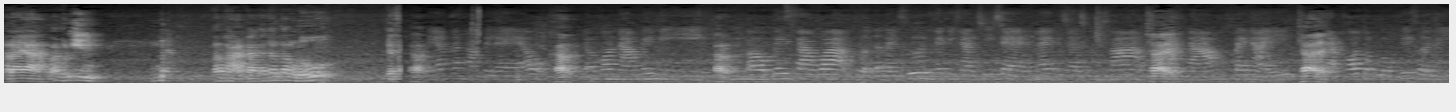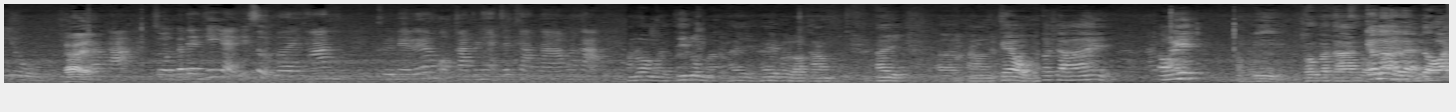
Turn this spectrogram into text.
อะไรอะวัดพุทธอินถ้าผ่านไปก็ต้องต้องรู้ครับเนี้ก็ทำไปแล้วครับแล้วก็น้ำไม่มีครับเราไม่ทราบว่าเกิดอะไรขึ้นไม่มีการชี้แจงให้ประชาชนทราบใช่น้ำไปไหนใช่จากข้อตกลงที่เคยมีอยู่ใช่นะคะส่วนประเด็นที่ใหญ่ที่สุดเลยท่าน คือในเรื่องของการบริหารจัดการน้ำอะค่ะทำร่องมาที่ลุ่มอะให้ให้พวกเราทำให้เอ่อทางแก้วเข้าใจเอางี้ที่ชมประธานก็นั่นแหละ ดอน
